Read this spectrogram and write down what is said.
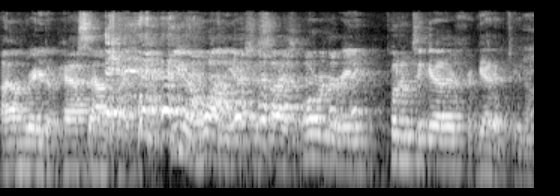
I'm ready to pass out. Like the exercise or the reading, put them together, forget it, you know.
